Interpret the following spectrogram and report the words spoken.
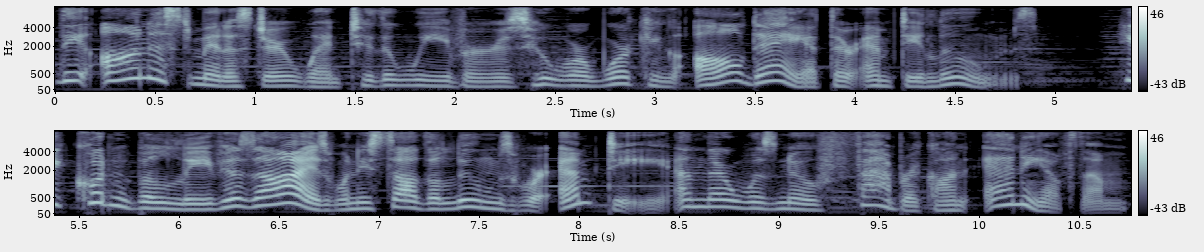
The honest minister went to the weavers who were working all day at their empty looms. He couldn't believe his eyes when he saw the looms were empty and there was no fabric on any of them.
